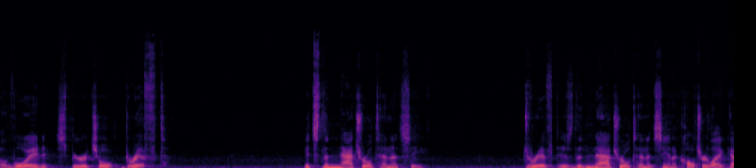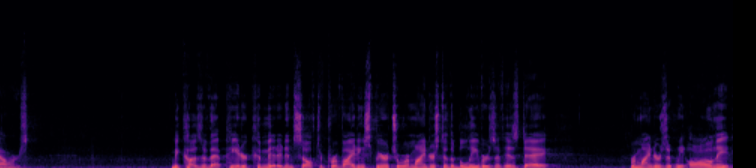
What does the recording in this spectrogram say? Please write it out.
avoid spiritual drift. It's the natural tendency. Drift is the natural tendency in a culture like ours. Because of that, Peter committed himself to providing spiritual reminders to the believers of his day. Reminders that we all need.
